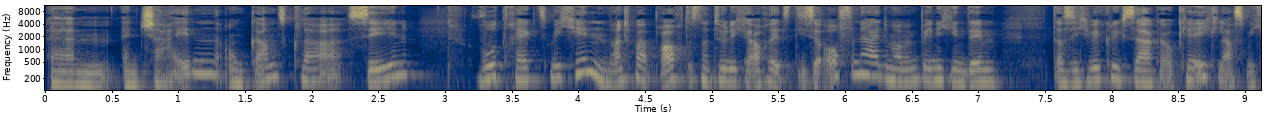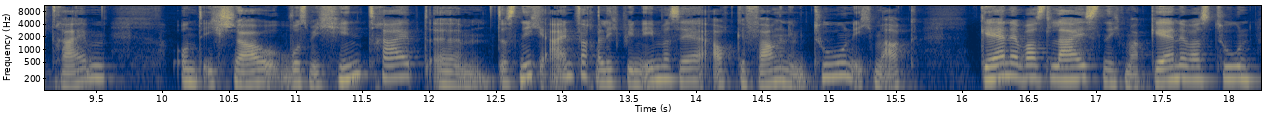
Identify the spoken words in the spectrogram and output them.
ähm, entscheiden und ganz klar sehen, wo trägt's mich hin. Manchmal braucht es natürlich auch jetzt diese Offenheit. Im Moment bin ich in dem, dass ich wirklich sage, okay, ich lasse mich treiben und ich schaue, wo es mich hintreibt. Ähm, das ist nicht einfach, weil ich bin immer sehr auch gefangen im Tun. Ich mag gerne was leisten, ich mag gerne was tun.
